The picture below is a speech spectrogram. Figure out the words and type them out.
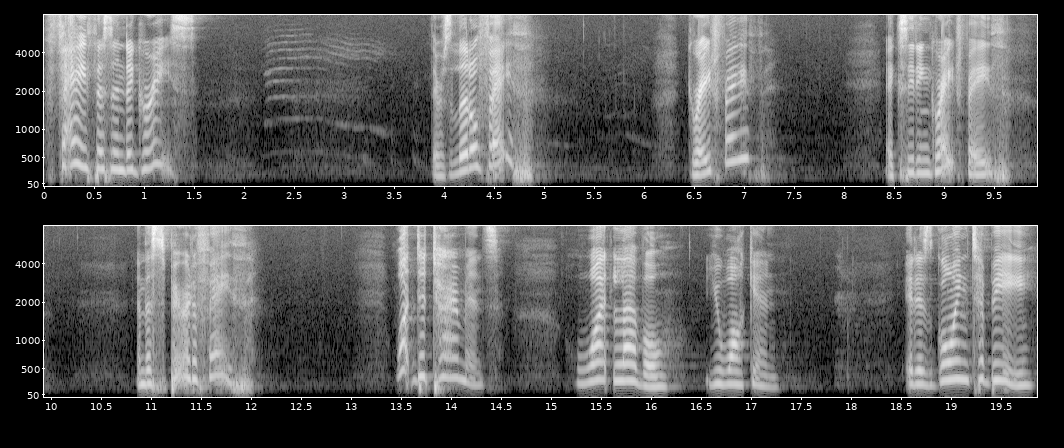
Faith is in degrees. There's little faith, great faith, exceeding great faith, and the spirit of faith. What determines what level you walk in. It is going to be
